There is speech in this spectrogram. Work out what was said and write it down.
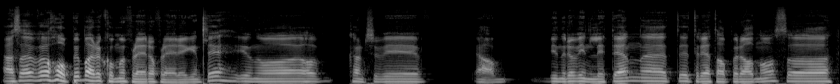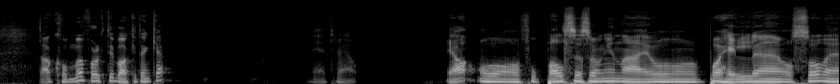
altså, jeg håper bare det kommer flere og flere, egentlig. You know, kanskje vi ja, begynner å vinne litt igjen etter tre tap på rad nå, så da kommer folk tilbake, tenker jeg. Det tror jeg òg. Ja, og fotballsesongen er jo på hell eh, også. Det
